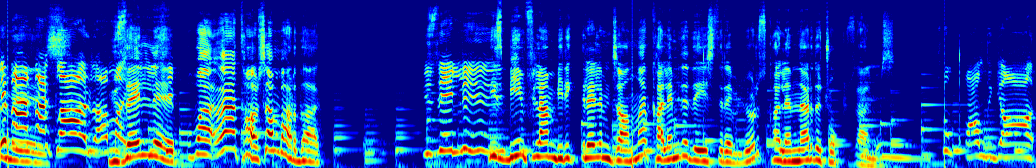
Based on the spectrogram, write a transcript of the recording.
Renkli bardaklar ama Güzelli. Bu ba- ha, tavşan bardak. güzelli. Biz bin falan biriktirelim canlar. Kalemi de değiştirebiliyoruz. Kalemler de çok güzelmiş. Pahalı ya.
